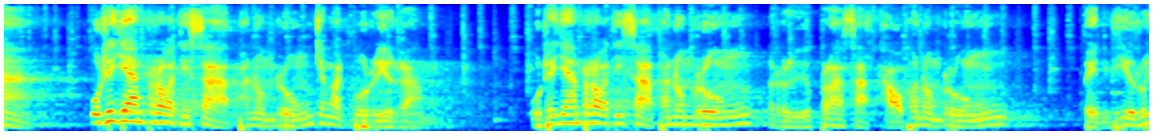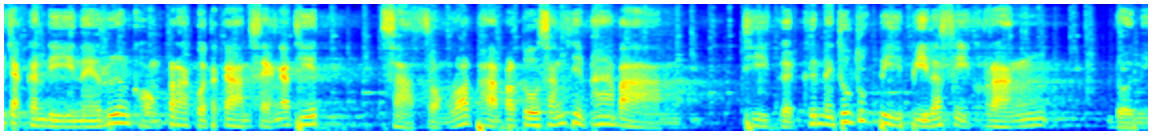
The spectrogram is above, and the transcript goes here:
5. อุทยานประวัติศาสตร์ พนมรุ้งจังหวัดบุรีรัมย์ อุทยานประวัติศาสตร์พนมรุง้ง หรือปราสาทเขาพนมรุง้ง เป็นที่รู้จักกันดีในเรื่องของปรากฏการณ์แสงอาทิตย์ สาดส่องลอดผ่านประตูสัง15 บาน ที่เกิดขึ้นในทุกๆ ปีปีละสี่ครั้ง โดยมี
